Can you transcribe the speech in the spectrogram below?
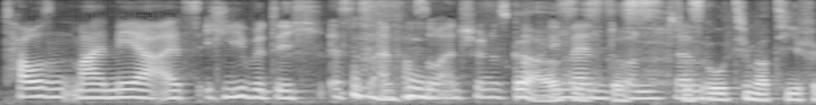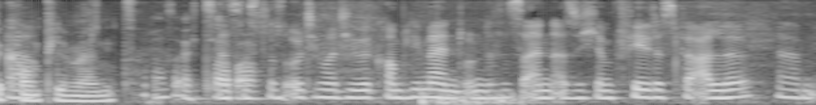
tausendmal mehr als ich liebe dich. Es ist einfach so ein schönes ja, das Kompliment. ist das, und, das ähm, ultimative ja. Kompliment. Das ist echt das zauberhaft. ist das ultimative Kompliment und das ist ein, also ich empfehle das für alle ähm,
